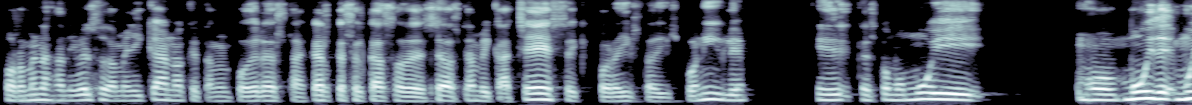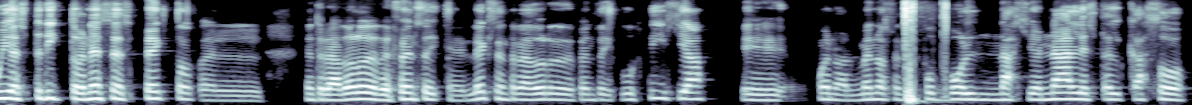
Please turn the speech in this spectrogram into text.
por lo menos a nivel sudamericano, que también podría destacar, que es el caso de Sebastián Becachese, que por ahí está disponible, eh, que es como muy, muy, muy estricto en ese aspecto, el entrenador de defensa, el ex entrenador de defensa y justicia. Eh, bueno, al menos en el fútbol nacional está el caso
